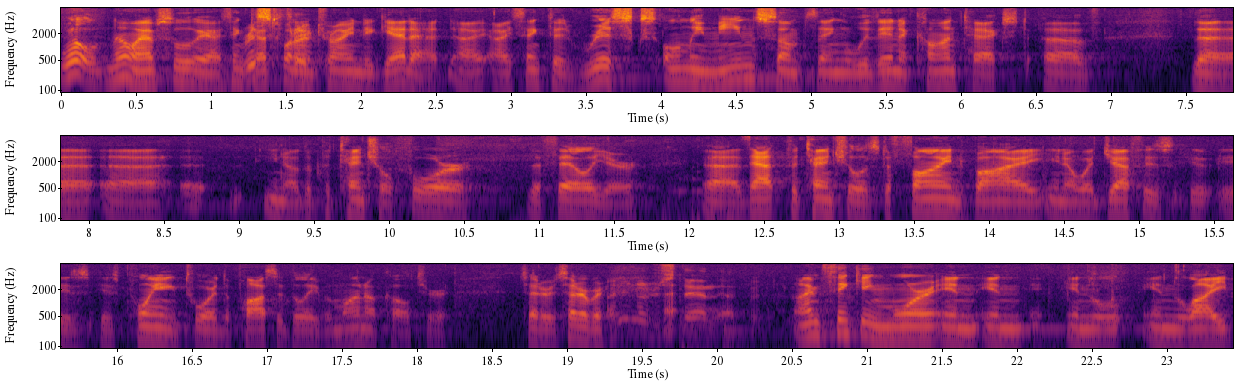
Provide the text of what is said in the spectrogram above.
Well, no, absolutely. I think that's what I'm trying to get at. I, I think that risks only mean something within a context of the, uh, you know, the potential for the failure. Uh, That potential is defined by, you know, what Jeff is, is, is pointing toward, the possibility of a monoculture, et cetera, et cetera. But I didn't understand that, but. I'm thinking more in, in, in, in light,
